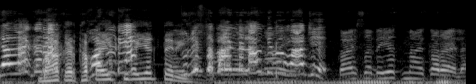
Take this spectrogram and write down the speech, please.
का? भाकर थपा का एक तरी? तू नुसतं भांडणं लावते मग माझे. काय सध्या येत नाही करायला.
